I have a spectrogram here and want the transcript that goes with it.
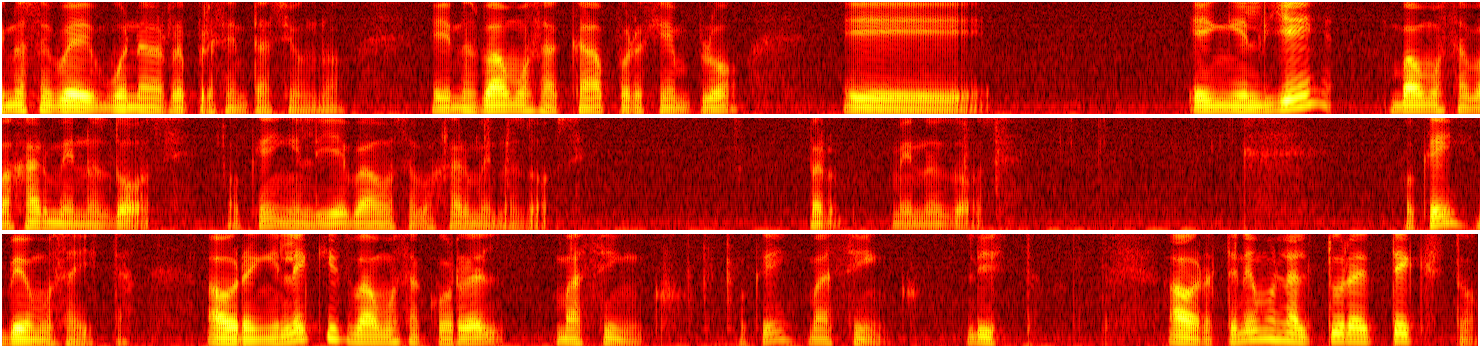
que no se ve buena representación ¿no? Eh, nos vamos acá por ejemplo eh, en el y vamos a bajar menos 12 ok en el y vamos a bajar menos 12 menos 12 ok vemos ahí está. Ahora en el x vamos a correr más 5 ok más 5 listo. Ahora tenemos la altura de texto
